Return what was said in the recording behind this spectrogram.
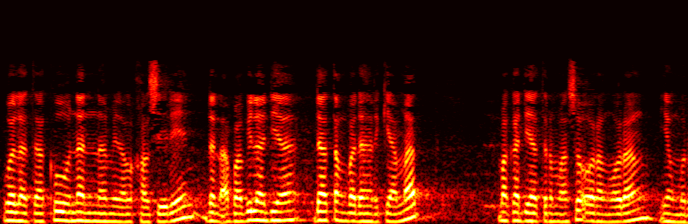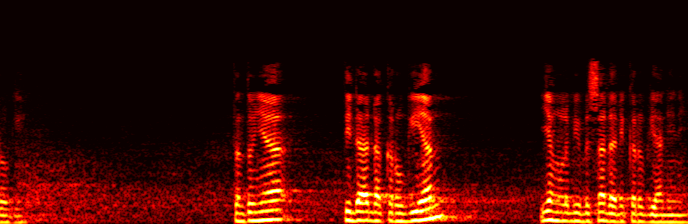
wala takunanna minal khasirin dan apabila dia datang pada hari kiamat maka dia termasuk orang-orang yang merugi. Tentunya tidak ada kerugian yang lebih besar dari kerugian ini.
